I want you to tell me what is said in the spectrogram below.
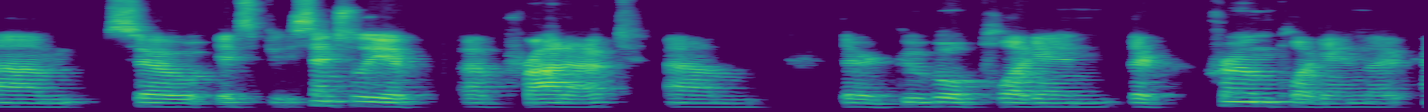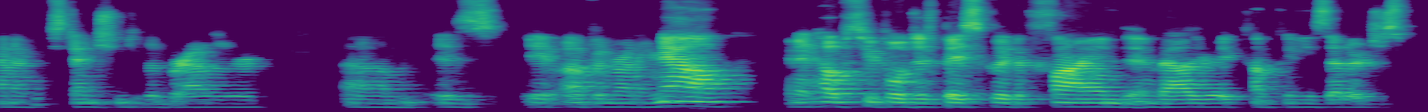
Um, so it's essentially a, a product, um, their Google plugin, their Chrome plugin, the kind of extension to the browser, um, is up and running now. And it helps people just basically to find and evaluate companies that are just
